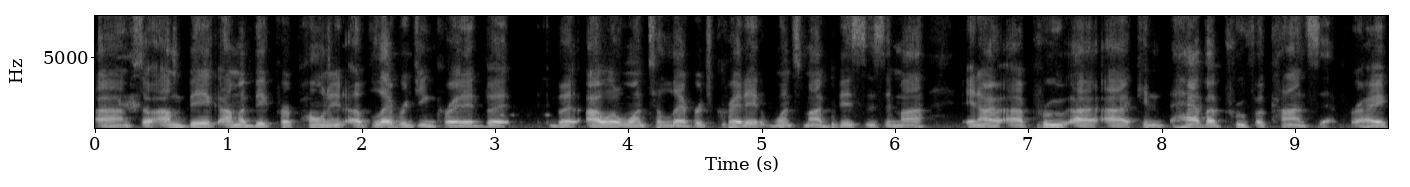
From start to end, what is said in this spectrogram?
Um, so I'm big. I'm a big proponent of leveraging credit, but but I would want to leverage credit once my business and my and I, I prove I, I, can have a proof of concept, right?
